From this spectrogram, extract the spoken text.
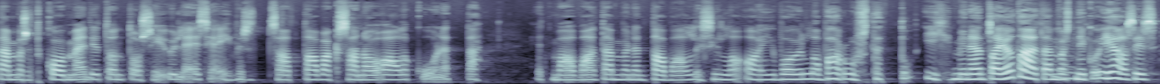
Tämmöiset kommentit on tosi yleisiä. Ihmiset saattaa vaikka sanoa alkuun, että – että mä oon vaan tämmöinen tavallisilla aivoilla varustettu ihminen tai jotain tämmöistä mm. niin ihan siis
